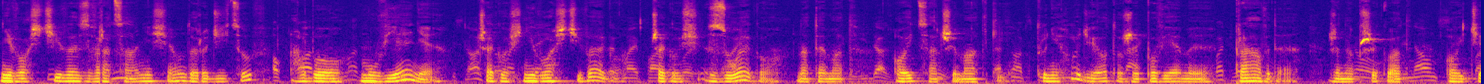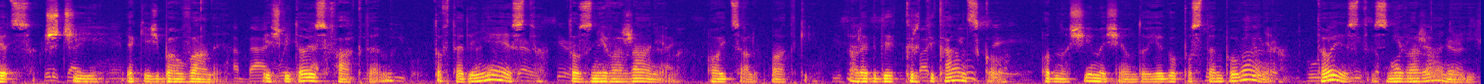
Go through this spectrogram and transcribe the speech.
niewłaściwe zwracanie się do rodziców albo mówienie czegoś niewłaściwego, czegoś złego na temat ojca czy matki. Tu nie chodzi o to, że powiemy prawdę, że na przykład ojciec czci jakieś bałwany. Jeśli to jest faktem, to wtedy nie jest to znieważaniem ojca lub matki. Ale gdy krytykancko odnosimy się do jego postępowania, to jest znieważanie ich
